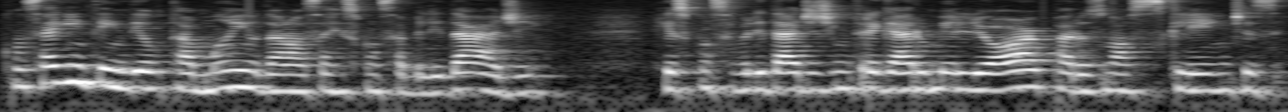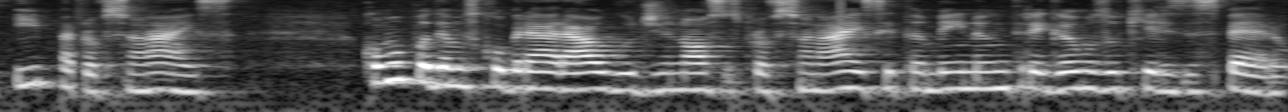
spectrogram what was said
Consegue entender o tamanho da nossa responsabilidade? Responsabilidade de entregar o melhor para os nossos clientes e para profissionais? Como podemos cobrar algo de nossos profissionais se também não entregamos o que eles esperam?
